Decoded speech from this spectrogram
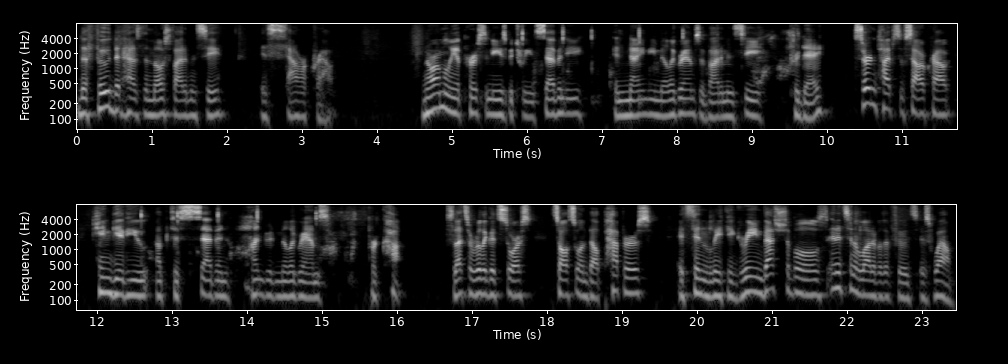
the food that has the most vitamin C is sauerkraut. Normally, a person needs between 70 and 90 milligrams of vitamin C per day. Certain types of sauerkraut can give you up to 700 milligrams per cup. So that's a really good source. It's also in bell peppers, it's in leafy green vegetables, and it's in a lot of other foods as well.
